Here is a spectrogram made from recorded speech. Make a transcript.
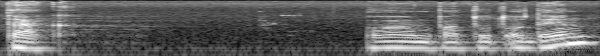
Так. Вампа тут один.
